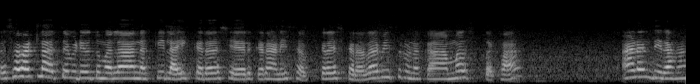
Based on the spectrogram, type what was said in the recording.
कसा वाटला आजचा व्हिडिओ तुम्हाला? नक्की लाईक करा शेअर करा आणि सबस्क्राईब करायला विसरू नका. मस्त खा. आनंदी राहा.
